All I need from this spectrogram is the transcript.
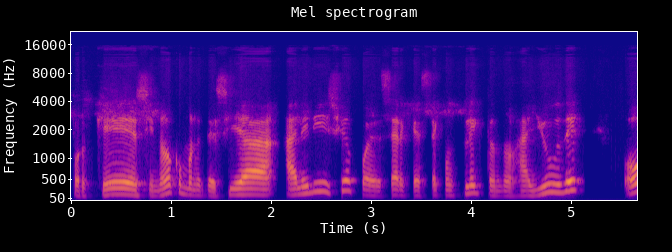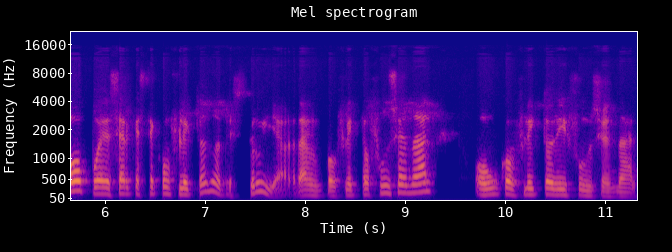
Porque si no, como les decía al inicio, puede ser que este conflicto nos ayude o puede ser que este conflicto nos destruya, ¿verdad? Un conflicto funcional o un conflicto disfuncional.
